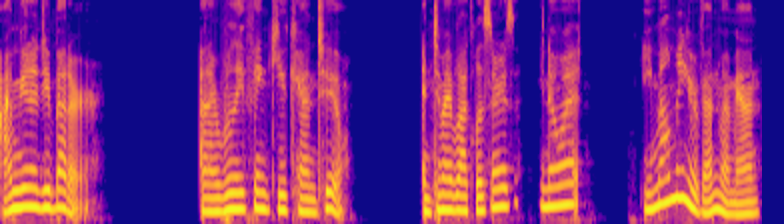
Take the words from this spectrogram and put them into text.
I'm going to do better. And I really think you can too. And to my black listeners, you know what? Email me your Venmo, man.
